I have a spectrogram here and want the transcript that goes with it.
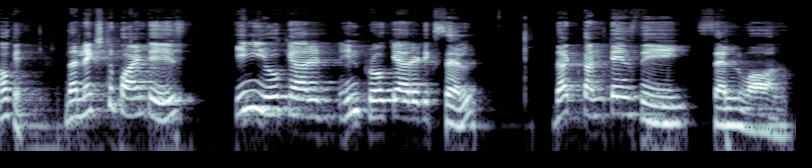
Okay. The next point is in eukaryote, in prokaryotic cell that contains the cell wall.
